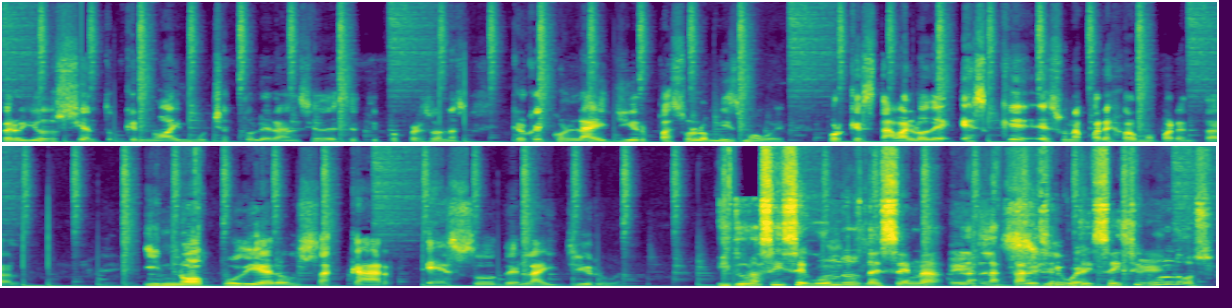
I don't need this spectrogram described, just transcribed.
Pero yo siento que no hay mucha tolerancia de este tipo de personas. Creo que con Lightyear pasó lo mismo, güey. Porque estaba lo de, es que es una pareja homoparental. Y no pudieron sacar eso de Lightyear, güey. Y dura 6 segundos la escena. La, la tal sí, es güey. de 6 Sí. segundos.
